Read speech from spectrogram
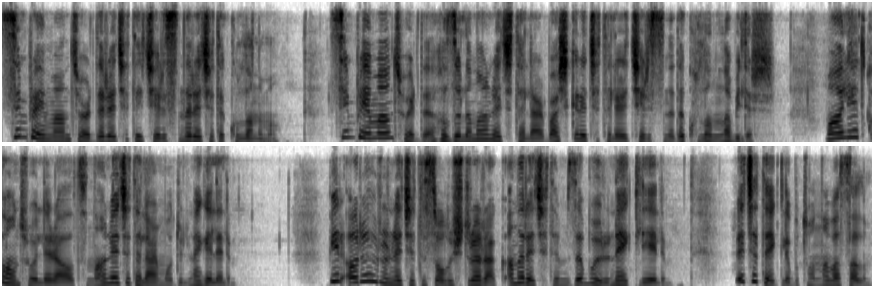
Simpre Inventory'de reçete içerisinde reçete kullanımı. Simpre Inventory'de hazırlanan reçeteler başka reçeteler içerisinde de kullanılabilir. Maliyet kontrolleri altından reçeteler modülüne gelelim. Bir ara ürün reçetesi oluşturarak ana reçetemize bu ürünü ekleyelim. Reçete ekle butonuna basalım.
